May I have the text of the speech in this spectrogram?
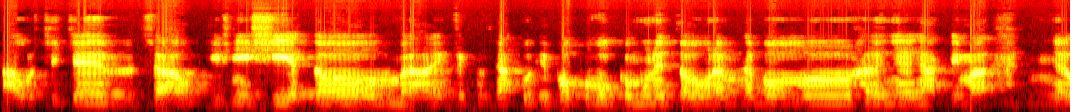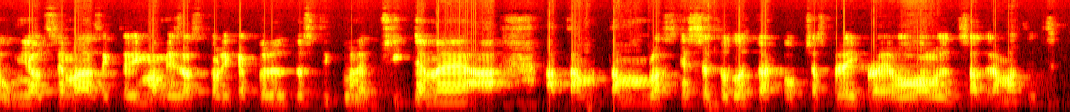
a určitě třeba obtížnější je to, já řeknu, s nějakou hiphopovou komunitou nebo, nebo eh, nějakýma eh, umělcema, se kterými my za stolik jako do, do styku nepřijdeme a, a tam, tam vlastně se tohle jako občas projevovalo docela dramaticky.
